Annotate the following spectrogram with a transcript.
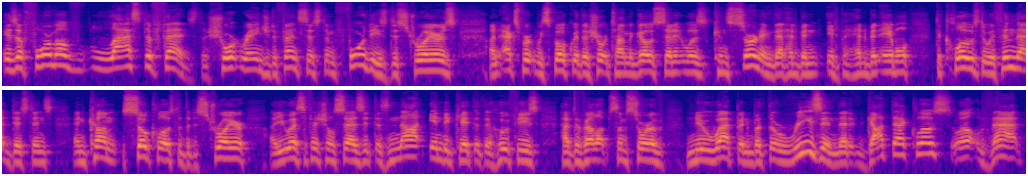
is a form of last defense, the short range defense system for these destroyers. An expert we spoke with a short time ago said it was concerning that had been, it had been able to close to within that distance and come so close to the destroyer. A U.S. official says it does not indicate that the Houthis have developed some sort of new weapon. But the reason that it got that close, well, that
